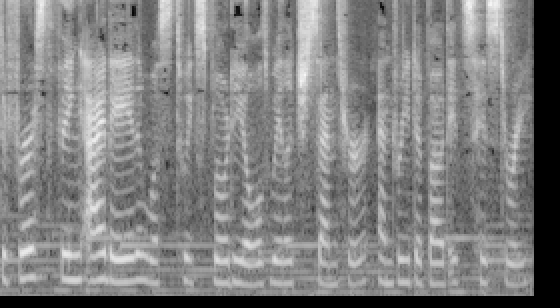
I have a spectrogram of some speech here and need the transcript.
The first thing I did was to explore the old village center and read about its history.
